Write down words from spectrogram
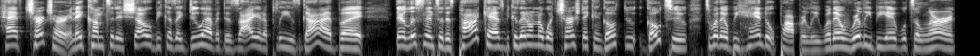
have church hurt and they come to this show because they do have a desire to please God, but they're listening to this podcast because they don't know what church they can go through go to to where they'll be handled properly where they'll really be able to learn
